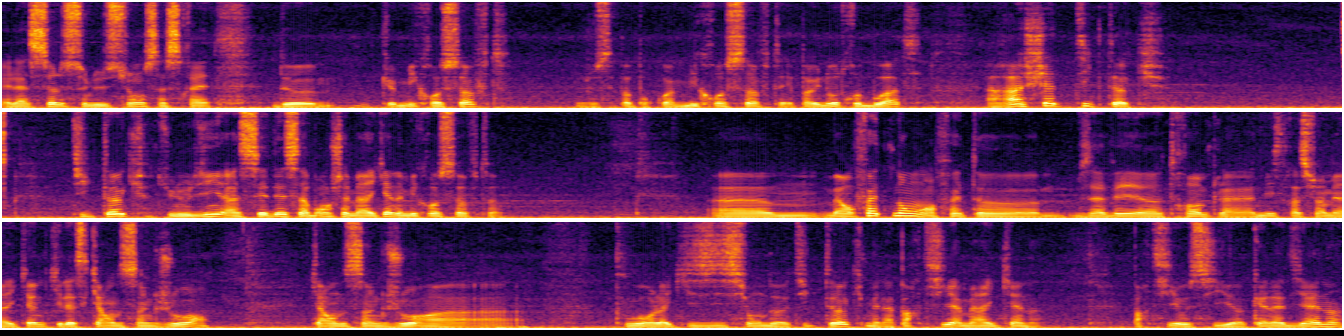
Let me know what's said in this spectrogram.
Et la seule solution, ça serait que Microsoft, je ne sais pas pourquoi Microsoft et pas une autre boîte, rachète TikTok. TikTok, tu nous dis, a cédé sa branche américaine à Microsoft. Euh, mais en fait, non. En fait, euh, vous avez euh, Trump, l'administration américaine, qui laisse 45 jours, 45 jours à, pour l'acquisition de TikTok, mais la partie américaine, partie aussi euh, canadienne,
